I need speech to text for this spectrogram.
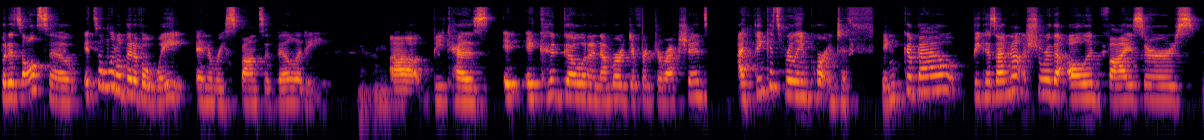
But it's also, it's a little bit of a weight and a responsibility mm-hmm. uh, because it, it could go in a number of different directions. I think it's really important to think about because I'm not sure that all advisors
